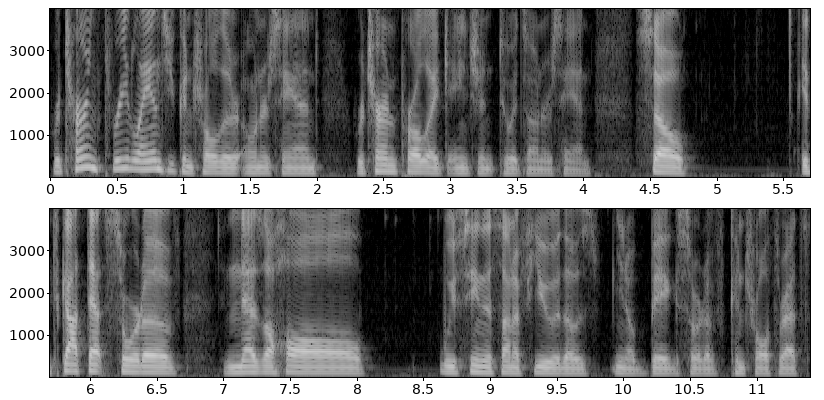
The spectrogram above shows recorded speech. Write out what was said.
"Return three lands you control to their owner's hand. Return Pearl Lake Ancient to its owner's hand." So it's got that sort of Nezahal. We've seen this on a few of those, you know, big sort of control threats.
